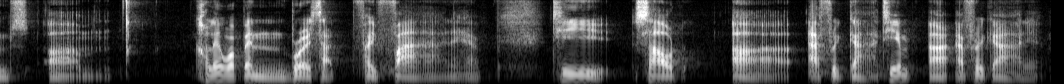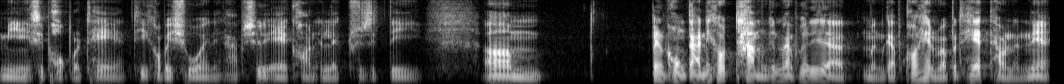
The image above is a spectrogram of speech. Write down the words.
ำเอิ่มเขาเรียกว่าเป็นบริษัทไฟฟ้านะครับที่เซาท์ แอฟริกาที่แอฟริกาเนี่ยมี 16 ประเทศที่เขาไปช่วยนะครับ ชื่อ Aecon Electricity เอิ่มเป็นโครงการที่เขาทำขึ้นมาเพื่อที่จะเหมือนกับเขาเห็นว่าประเทศแถวนั้นเนี่ย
